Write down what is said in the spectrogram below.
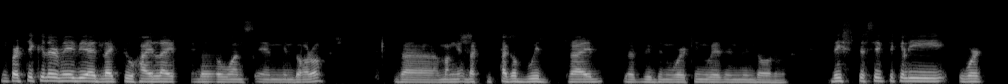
In particular, maybe I'd like to highlight the ones in Mindoro, the the Tagabuid tribe that we've been working with in Mindoro. They specifically work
